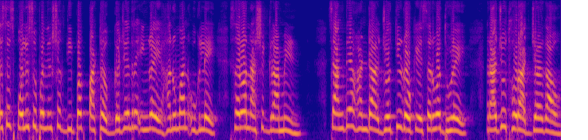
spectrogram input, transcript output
तसेच पोलीस उपनिरीक्षक दीपक पाठक गजेंद्र इंगळे हनुमान उगले सर्व नाशिक ग्रामीण. चांगदेव हंडा ज्योती डोके सर्व धुळे. राजू थोरात जळगाव.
